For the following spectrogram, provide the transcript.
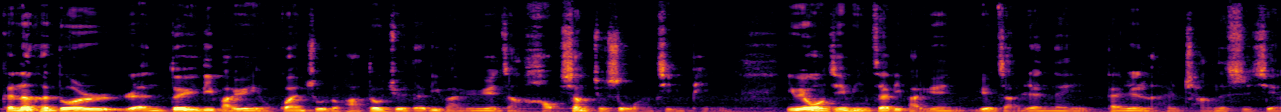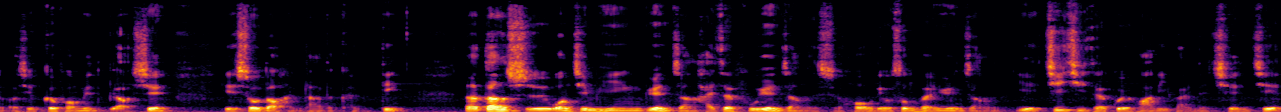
可能很多人对于立法院有关注的话，都觉得立法院院长好像就是王金平，因为王金平在立法院院长任内担任了很长的时间，而且各方面的表现也受到很大的肯定。那当时王金平院长还在副院长的时候，刘松藩院长也积极在规划立法院的迁建。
